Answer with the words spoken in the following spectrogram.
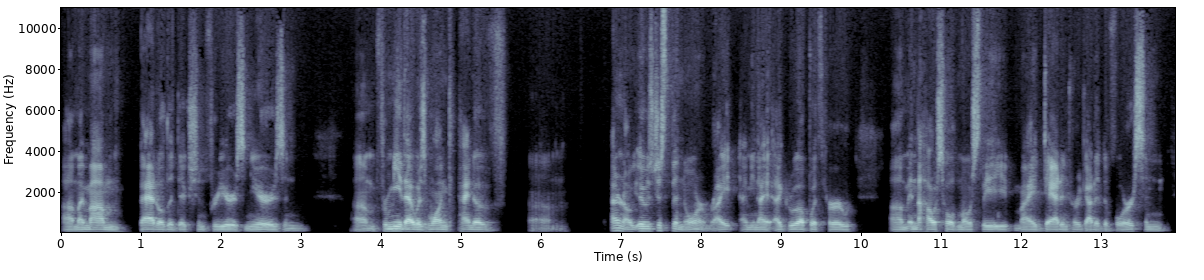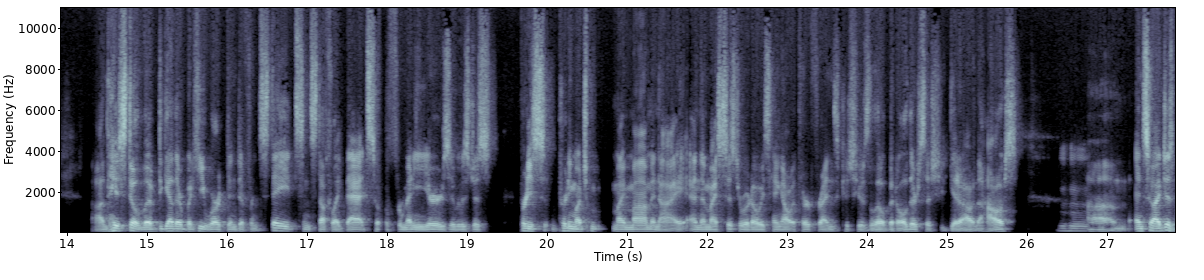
Uh, my mom battled addiction for years and years. And um, for me, that was one kind of, um, I don't know, it was just the norm, right? I mean, I, I grew up with her um, in the household mostly. My dad and her got a divorce and uh, they still lived together, but he worked in different states and stuff like that. So for many years, it was just pretty pretty much my mom and I, and then my sister would always hang out with her friends because she was a little bit older, so she'd get out of the house. Mm-hmm. Um, and so I just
